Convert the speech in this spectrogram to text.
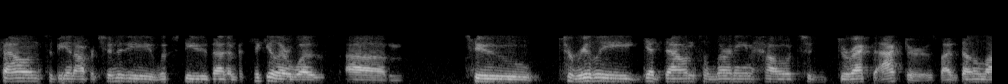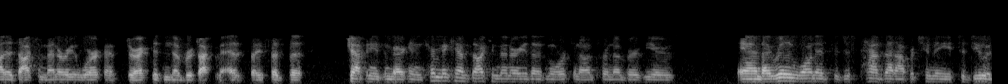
found to be an opportunity with See You Then in particular was um, to to really get down to learning how to direct actors. I've done a lot of documentary work. I've directed a number of documentaries. As I said, the Japanese American internment camp documentary that I've been working on for a number of years. And I really wanted to just have that opportunity to do a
